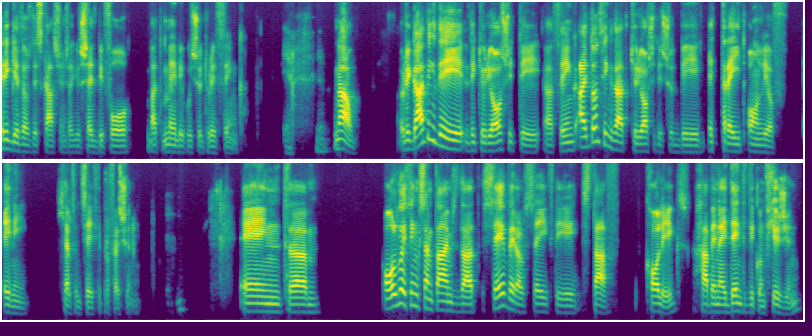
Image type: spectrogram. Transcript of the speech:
trigger those discussions, as you said before, but maybe we should rethink. Yeah. yeah. Now, regarding the the curiosity uh, thing, I don't think that curiosity should be a trait only of any health and safety professional. And um, although I think sometimes that several safety staff colleagues have an identity confusion.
